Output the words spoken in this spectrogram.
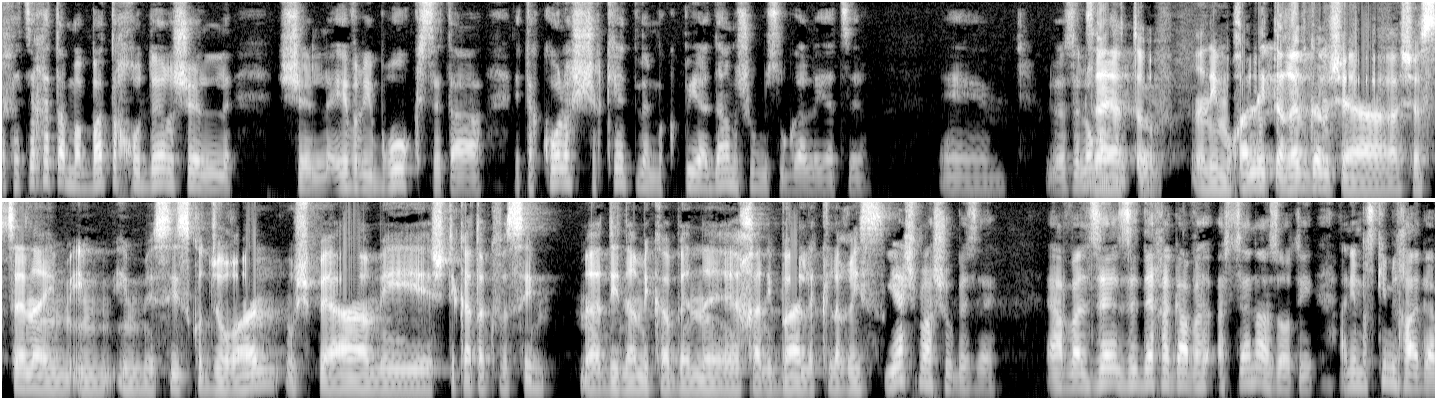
אתה צריך את המבט החודר של, של אברי ברוקס, את, ה, את הקול השקט ומקפיא אדם שהוא מסוגל לייצר. אה, זה לא זה היה. טוב. אני מוכן להתערב גם שה, שהסצנה עם, עם, עם סיסקו ג'ורן הושפעה משתיקת הכבשים, מהדינמיקה בין אה, חניבל לקלריס. יש משהו בזה. אבל זה, זה דרך אגב, הסצנה הזאת, אני מסכים איתך אגב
